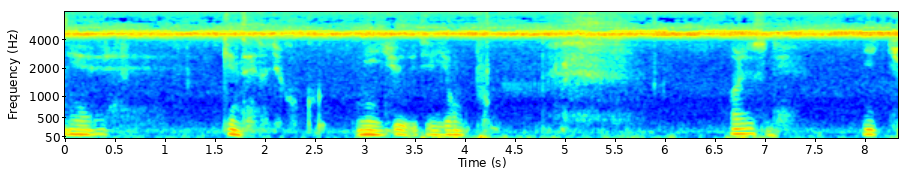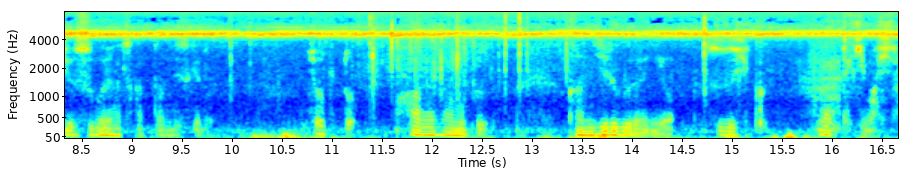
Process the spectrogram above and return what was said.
えー、現在の時刻20時4分。あれですね。日中すごい暑かったんですけど、ちょっと肌寒く感じるぐらいには涼しくなってきました。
